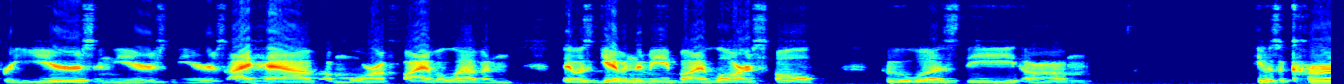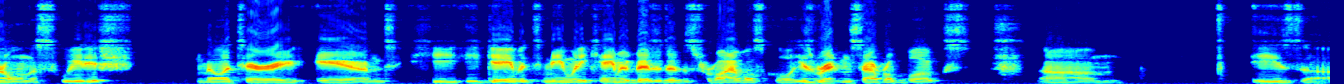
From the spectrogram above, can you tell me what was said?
for years and years and years. I have a Mora 511 that was given to me by Lars Fält, who was the, um, he was a colonel in the Swedish military and he, he gave it to me when he came and visited the survival school. He's written several books. Um, he's uh,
